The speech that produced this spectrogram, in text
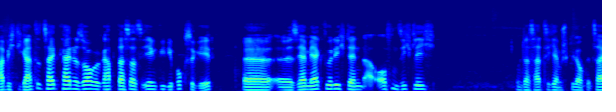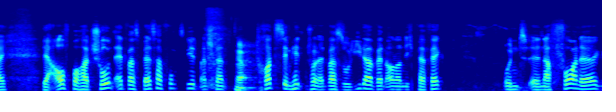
habe ich die ganze Zeit keine Sorge gehabt, dass das irgendwie in die Buchse geht. Äh, äh sehr merkwürdig, denn offensichtlich, und das hat sich ja im Spiel auch gezeigt, der Aufbau hat schon etwas besser funktioniert. Man stand ja. trotzdem hinten schon etwas solider, wenn auch noch nicht perfekt. Und äh, nach vorne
